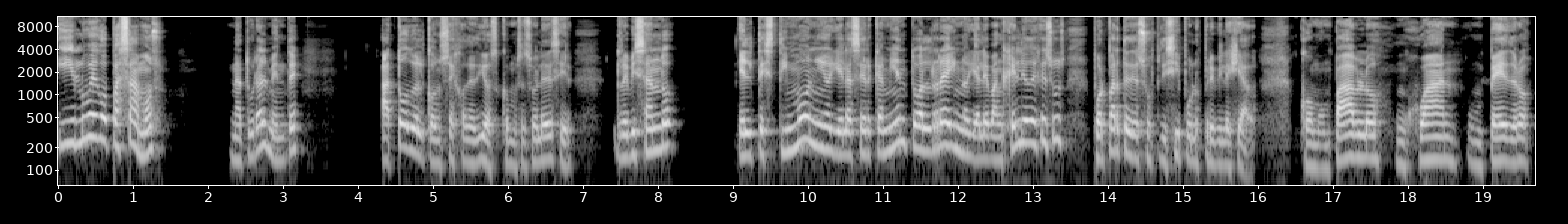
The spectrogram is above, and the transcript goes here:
Y luego pasamos, naturalmente, a todo el consejo de Dios, como se suele decir, revisando el testimonio y el acercamiento al reino y al evangelio de Jesús por parte de sus discípulos privilegiados, como un Pablo, un Juan, un Pedro.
